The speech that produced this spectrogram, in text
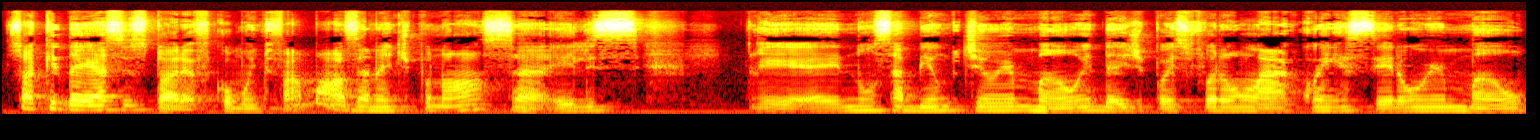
Só que daí essa história ficou muito famosa, né? Tipo, nossa, eles é, não sabiam que tinha um irmão, e daí depois foram lá, conheceram o irmão,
